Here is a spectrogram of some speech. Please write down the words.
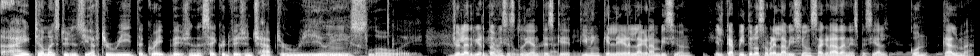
I tell my students you have to read the Great Vision, the Sacred Vision chapter really mm. slowly. Yo le advierto a mis estudiantes que tienen que leer la gran visión, el capítulo sobre la visión sagrada en especial, con calma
